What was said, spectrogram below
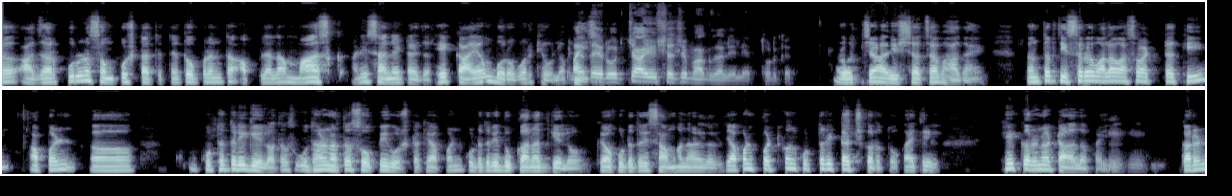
आजार पूर्ण संपुष्टात येत नाही तोपर्यंत आपल्याला मास्क आणि सॅनिटायझर हे कायम बरोबर ठेवलं म्हणजे पाहिजे. रोजच्या आयुष्याचे भाग झालेले आहेत थोडक्यात. रोजच्या आयुष्याचा भाग आहे. नंतर तिसरं मला असं वाटतं की आपण अं, कुठंतरी गेलो. आता उदाहरणार्थ सोपी गोष्ट की आपण कुठेतरी दुकानात गेलो किंवा कुठेतरी सामान आणायला गेलो की आपण पटकन कुठतरी टच करतो काहीतरी हे करणं टाळलं पाहिजे. कारण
